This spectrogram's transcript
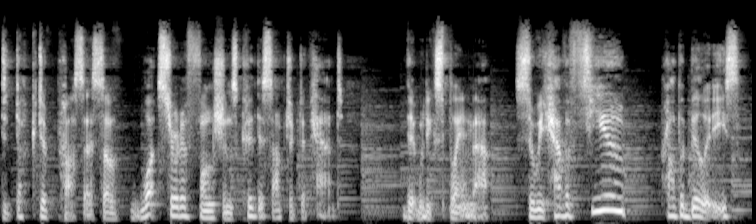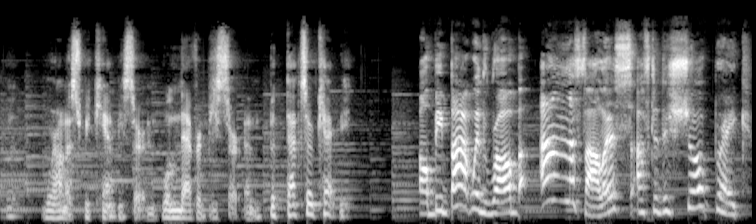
deductive process of what sort of functions could this object have had that would explain that. So we have a few probabilities, we're honest, we can't be certain. We'll never be certain, but that's okay. I'll be back with Rob and the phallus after this short break.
